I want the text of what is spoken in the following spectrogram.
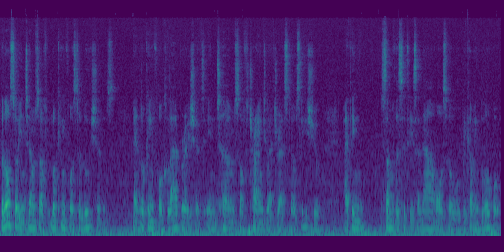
but also in terms of looking for solutions and looking for collaborations in terms of trying to address those issues. I think some of the cities are now also becoming global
